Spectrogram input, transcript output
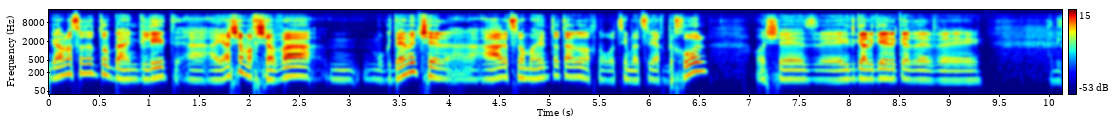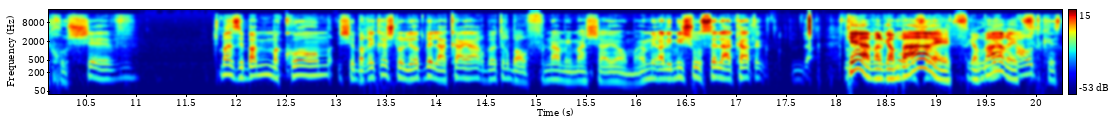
גם לעשות אותו באנגלית, היה שם מחשבה מוקדמת של הארץ לא מעניינת אותנו, אנחנו רוצים להצליח בחו"ל, או שזה יתגלגל כזה ו... אני חושב... תשמע, זה בא ממקום שברקע שלו להיות בלהקה היה הרבה יותר באופנה ממה שהיום. היום נראה לי מישהו עושה להקה... כן, אבל גם הוא- בארץ, גם הוא נהיה בארץ. outcast.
